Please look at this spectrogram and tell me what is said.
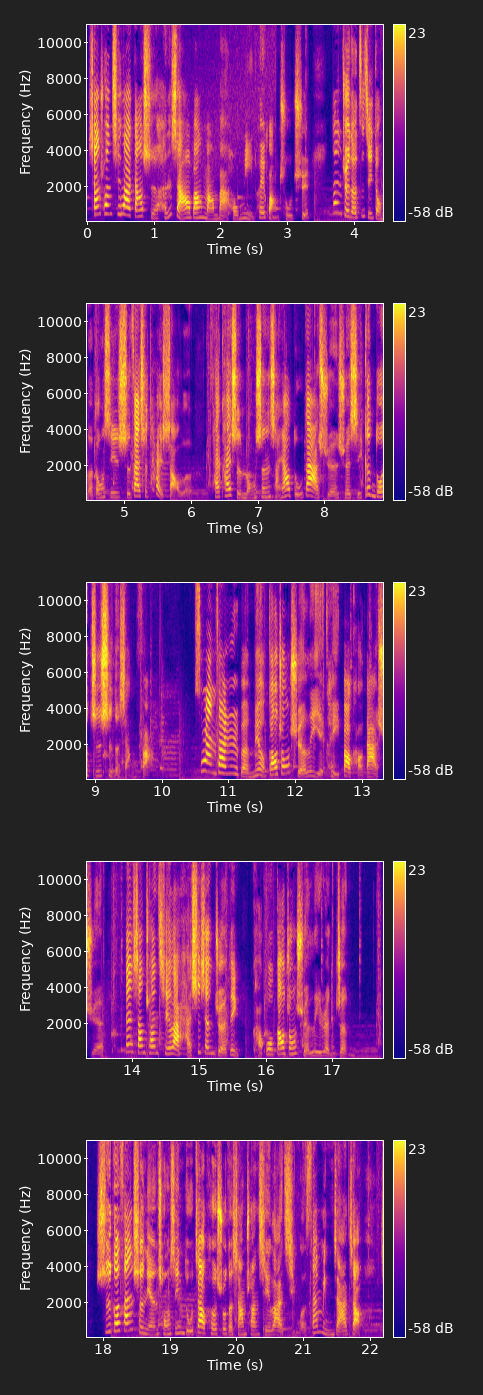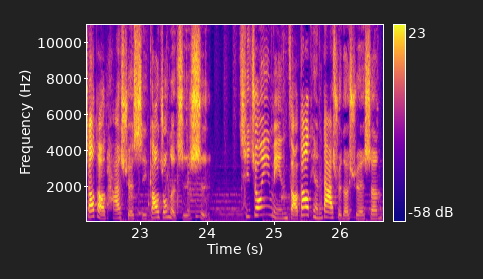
香川七濑当时很想要帮忙把红米推广出去，但觉得自己懂的东西实在是太少了，才开始萌生想要读大学、学习更多知识的想法。虽然在日本没有高中学历也可以报考大学，但香川七濑还是先决定考过高中学历认证。时隔三十年，重新读教科书的香川七濑请了三名家教，教导他学习高中的知识。其中一名早稻田大学的学生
